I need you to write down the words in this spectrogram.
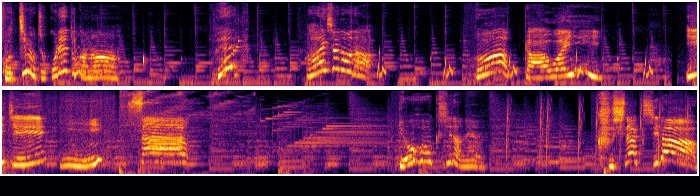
こっちもチョコレートかな。え？アイシャドウだ？おーかわいい。1、2、3両方串だね。串だ串だ。あ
